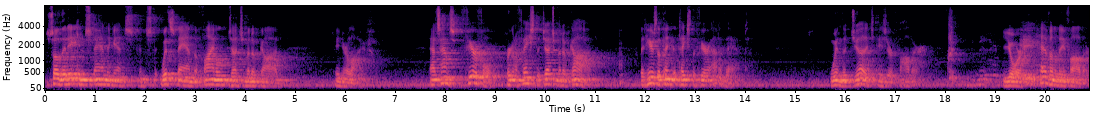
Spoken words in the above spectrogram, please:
so that it can stand against and withstand the final judgment of God in your life. Now, it sounds fearful. We're going to face the judgment of God. But here's the thing that takes the fear out of that when the judge is your Father, your heavenly Father,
